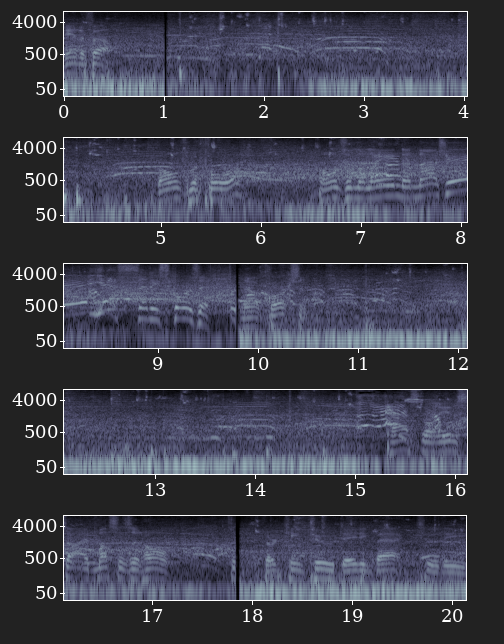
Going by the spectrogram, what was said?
And a foul. Bones with four. Bones in the lane to Nnaji. Yes, and he scores it. Now Clarkson. Paschall inside, muscles at home. 13-2 dating back to the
